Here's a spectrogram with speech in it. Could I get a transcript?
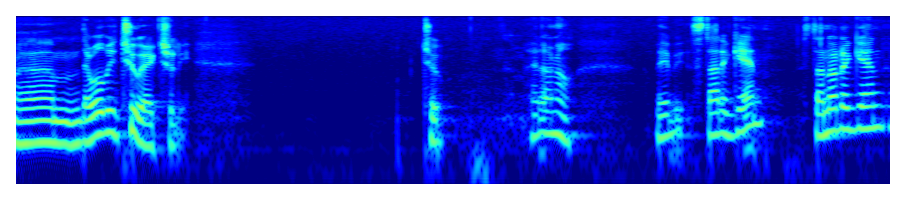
Um, there will be two actually. Two. I don't know. Maybe start again? Start not again?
